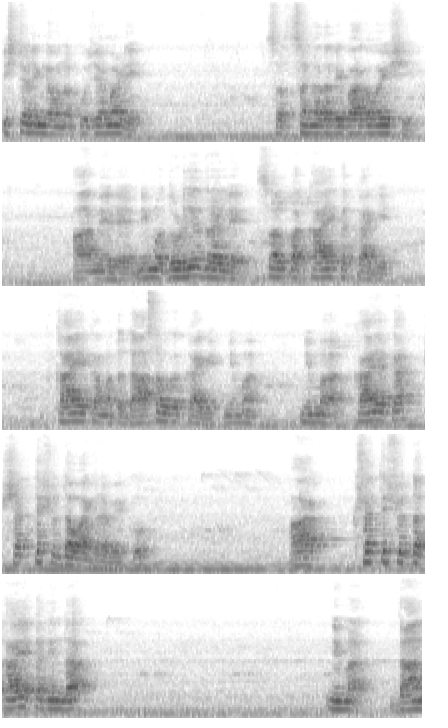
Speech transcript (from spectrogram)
ಇಷ್ಟಲಿಂಗವನ್ನು ಪೂಜೆ ಮಾಡಿ. ಸತ್ಸಂಗದಲ್ಲಿ ಭಾಗವಹಿಸಿ. ಆಮೇಲೆ ನಿಮ್ಮ ದುಡಿದಿದ್ರಲ್ಲಿ ಸ್ವಲ್ಪ ಕಾಯಕಕ್ಕಾಗಿ, ಕಾಯಕ ಮತ್ತು ದಾಸೋಗಕ್ಕಾಗಿ ನಿಮ್ಮ ನಿಮ್ಮ ಕಾಯಕ ಶಕ್ತಿ ಶುದ್ಧವಾಗಿರಬೇಕು ಆ ಶಕ್ತಿ ಶುದ್ಧ ಕಾಯಕದಿಂದ ನಿಮ್ಮ ದಾನ,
